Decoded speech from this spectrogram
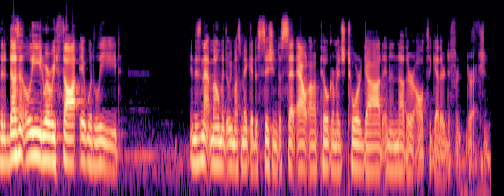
that it doesn't lead where we thought it would lead. And isn't that moment that we must make a decision to set out on a pilgrimage toward God in another altogether different direction?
